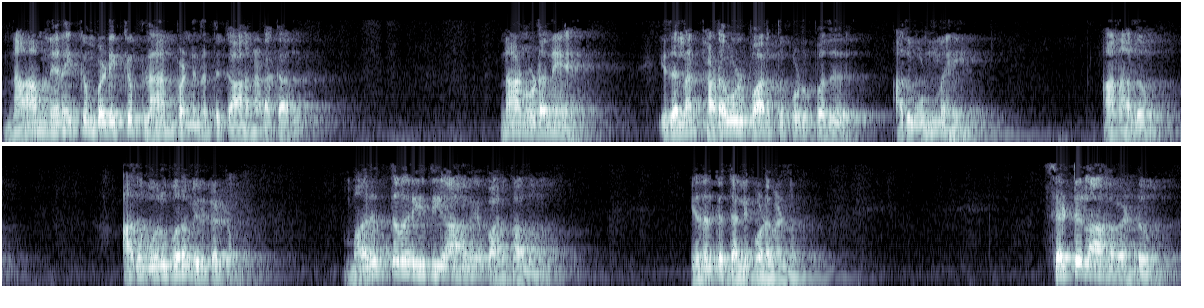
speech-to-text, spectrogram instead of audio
நாம் நினைக்கும்படிக்கு பிளான் பண்ணினத்துக்காக நடக்காது. நான் உடனே இதெல்லாம் கடவுள் பார்த்து கொடுப்பது அது உண்மை. ஆனாலும் அது ஒரு புறம் இருக்கட்டும். மருத்துவ ரீதியாகவே பார்த்தாலும் எதற்கு தள்ளி போட வேண்டும்? செட்டில் ஆக வேண்டும்.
